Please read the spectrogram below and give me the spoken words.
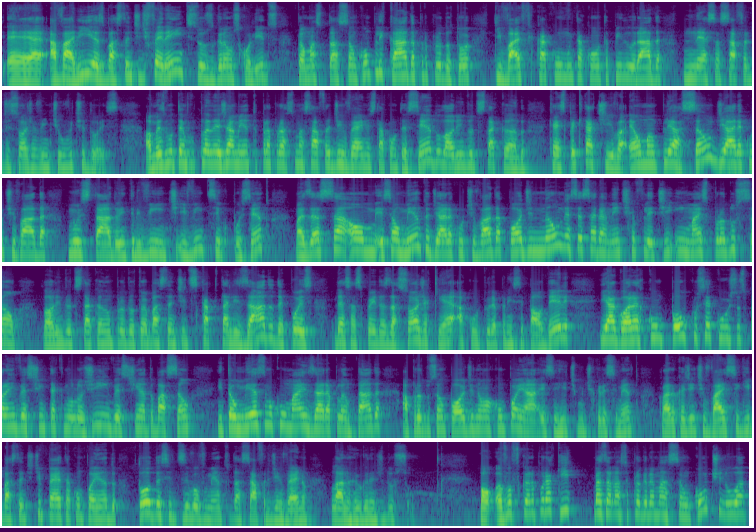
é, avarias bastante diferentes dos grãos colhidos, então uma situação complicada para o produtor que vai ficar com muita conta pendurada nessa safra de soja 21-22. Ao mesmo tempo, o planejamento para a próxima safra de inverno está acontecendo, o Laurindo destacando que a expectativa é uma ampliação de área cultivada no estado entre 20% e 25%, mas essa, esse aumento de área cultivada pode não necessariamente refletir em mais produção. Laurindo destacando um produtor bastante descapitalizado depois dessas perdas da soja, que é a cultura principal dele, e agora com poucos recursos para investir em tecnologia, investir em adubação. Então, mesmo com mais área plantada, a produção pode não acompanhar esse ritmo de crescimento. Claro que a gente vai seguir bastante de perto acompanhando todo esse desenvolvimento da safra de inverno lá no Rio Grande do Sul. Bom, eu vou ficando por aqui, mas a nossa programação continua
